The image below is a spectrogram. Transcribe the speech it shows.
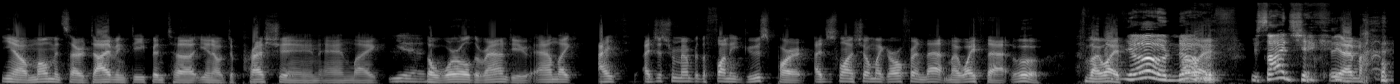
you know moments that are diving deep into you know depression and like yeah. the world around you, and I'm like I I just remember the funny goose part. I just want to show my girlfriend that, my wife that. Ugh, my wife. Yo, no, My wife. your side chick. Yeah, my,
